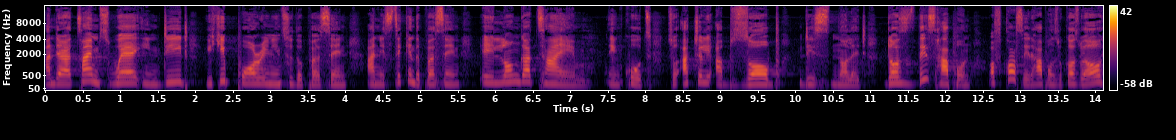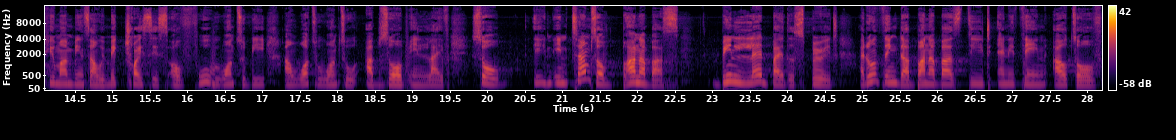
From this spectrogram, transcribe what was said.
And there are times where indeed you keep pouring into the person and it's taking the person a longer time, in quotes, to actually absorb this knowledge. Does this happen? Of course, it happens because we're all human beings and we make choices of who we want to be and what we want to absorb in life. So, in, in terms of Barnabas being led by the Spirit, I don't think that Barnabas did anything out of,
